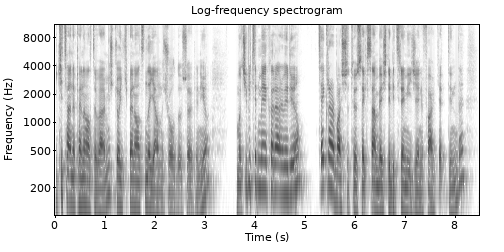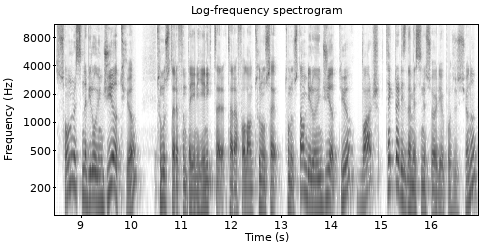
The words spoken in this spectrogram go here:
iki tane penaltı vermiş ki o iki penaltının da yanlış olduğu söyleniyor. Maçı bitirmeye karar veriyor. Tekrar başlatıyor 85'te bitiremeyeceğini fark ettiğinde. Sonrasında bir oyuncuyu atıyor. Tunus tarafında yine yenik tar- taraf olan Tunus'a Tunus'tan bir oyuncuyu atıyor. Var tekrar izlemesini söylüyor pozisyonu.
